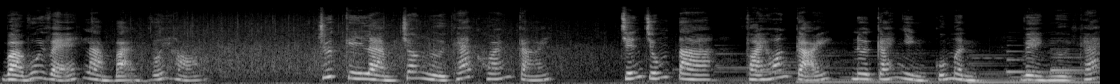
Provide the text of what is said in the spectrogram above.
và vui vẻ làm bạn với họ. Trước khi làm cho người khác hoán cải, chính chúng ta phải hoán cải nơi cái nhìn của mình về người khác.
